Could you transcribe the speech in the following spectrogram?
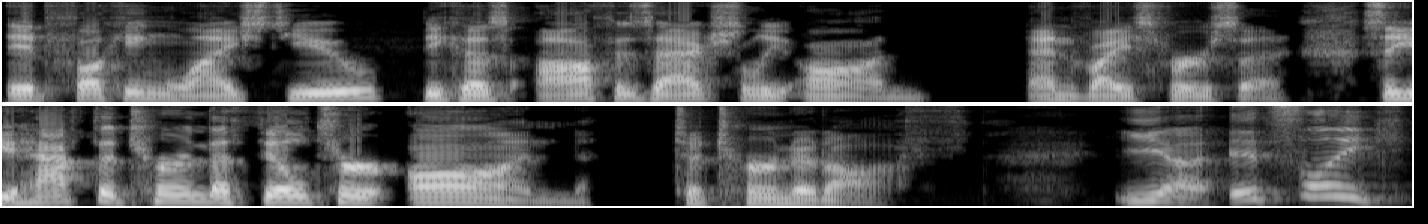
it fucking lies to you because off is actually on, and vice versa. So you have to turn the filter on to turn it off. Yeah, it's like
